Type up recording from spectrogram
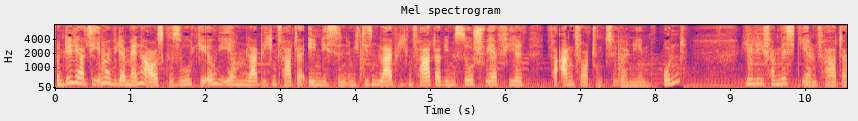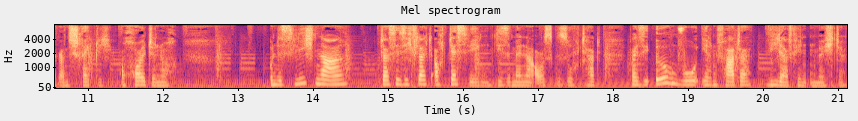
Und Lilly hat sich immer wieder Männer ausgesucht, die irgendwie ihrem leiblichen Vater ähnlich sind, nämlich diesem leiblichen Vater, dem es so schwer fiel, Verantwortung zu übernehmen. Und Lilly vermisst ihren Vater ganz schrecklich, auch heute noch. Und es liegt nahe, dass sie sich vielleicht auch deswegen diese Männer ausgesucht hat, weil sie irgendwo ihren Vater wiederfinden möchte.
